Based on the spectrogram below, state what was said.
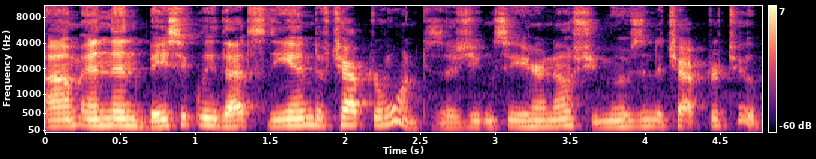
um, and then basically that's the end of chapter one because as you can see here now, she moves into chapter two.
